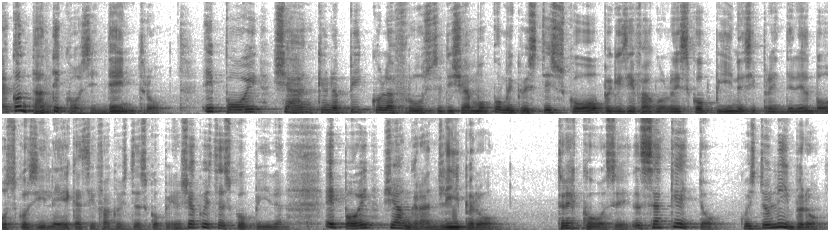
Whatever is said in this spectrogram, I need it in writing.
eh, con tante cose dentro. E poi c'è anche una piccola frusta, diciamo come queste scope che si fa con le scopine, si prende nel bosco, si lega, si fa queste scopine. C'è questa scopina. E poi c'è un gran libro. Tre cose. Il sacchetto, questo libro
